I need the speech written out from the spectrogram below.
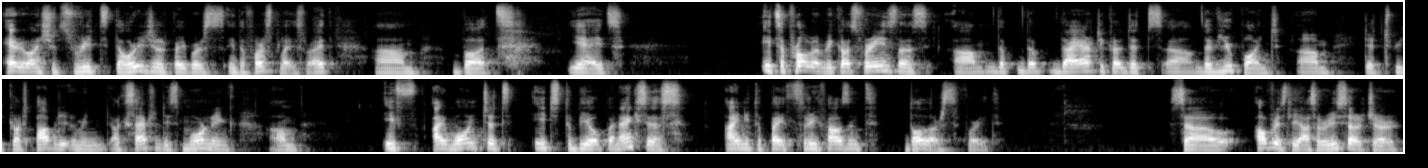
everyone should read the original papers in the first place, right? Um, but yeah, it's it's a problem because, for instance, um, the, the, the article that um, the viewpoint um, that we got published, I mean, accepted this morning, um, if I wanted it to be open access, I need to pay three thousand dollars for it. So obviously, as a researcher,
